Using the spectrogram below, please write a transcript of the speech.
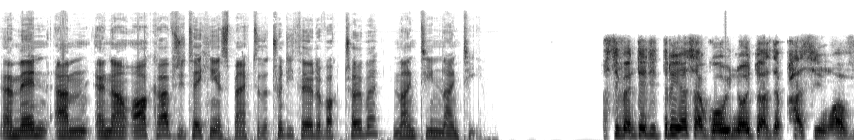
And then, um, and now archives, you're taking us back to the 23rd of October, 1990. Stephen, 33 years ago, we know, it was the passing of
